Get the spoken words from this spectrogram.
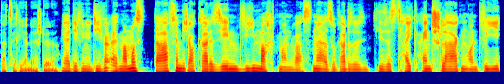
tatsächlich an der Stelle. Ja, definitiv. Also man muss da, finde ich, auch gerade sehen, wie macht man was. Ne? Also gerade so dieses Teig einschlagen und wie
